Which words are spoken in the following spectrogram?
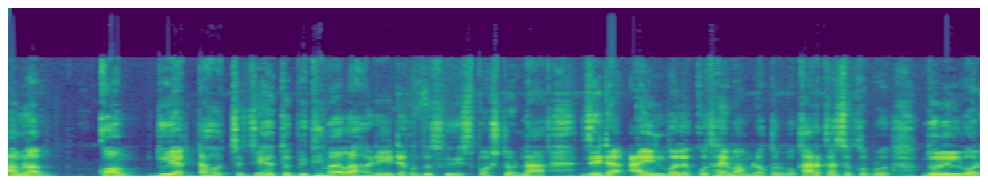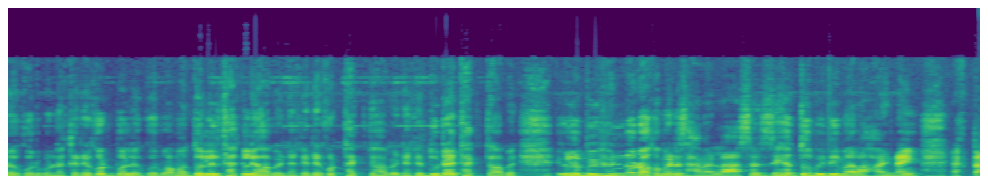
মামলা কম, দুই একটা হচ্ছে। যেহেতু বিধিমালা হয়নি, এটা কিন্তু সুস্পষ্ট না যে এটা আইন বলে কোথায় মামলা করব, কার কাছে করব, দলিল বলে করব নাকি রেকর্ড বলে করব, আমার দলিল থাকলে হবে নাকি রেকর্ড থাকতে হবে নাকি দুটাই থাকতে হবে, এগুলো বিভিন্ন রকমের ঝামেলা আছে। যেহেতু বিধিমালা হয় নাই, একটা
